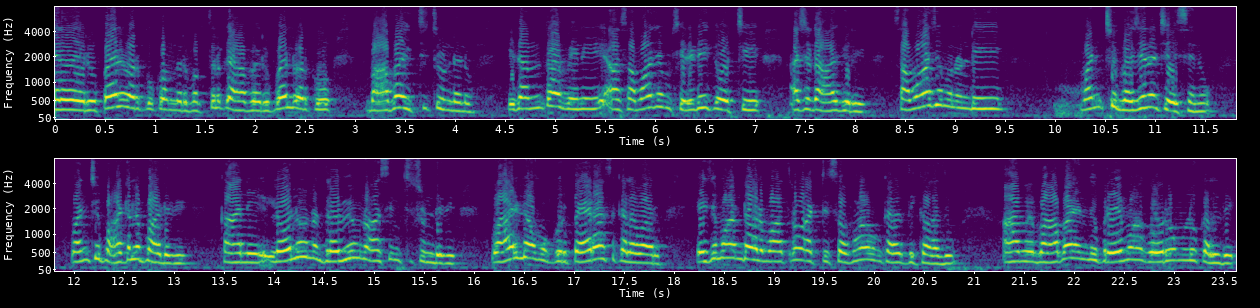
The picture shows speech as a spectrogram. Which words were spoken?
ఇరవై రూపాయల వరకు కొందరు భక్తులకు యాభై రూపాయల వరకు బాబా ఇచ్చిచుండెను. ఇదంతా విని ఆ సమాజం షిరిడీకి వచ్చి అసలు ఆగిరి సమాజం నుండి మంచి భజన చేసెను. మంచి పాటలు పాడిరి. కానీ లోలోన ద్రవ్యం ఆశించుచుండిరి వారిలో ముగ్గురు పేరాస కలవారు. యజమానురాలు మాత్రం అట్టి స్వభావం కలది కాదు. ఆమె బాబా ఎందు ప్రేమ గౌరవములు కలది.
